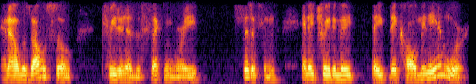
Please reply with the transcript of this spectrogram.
and I was also treated as a second grade citizen, and they treated me, they, they called me the N word.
